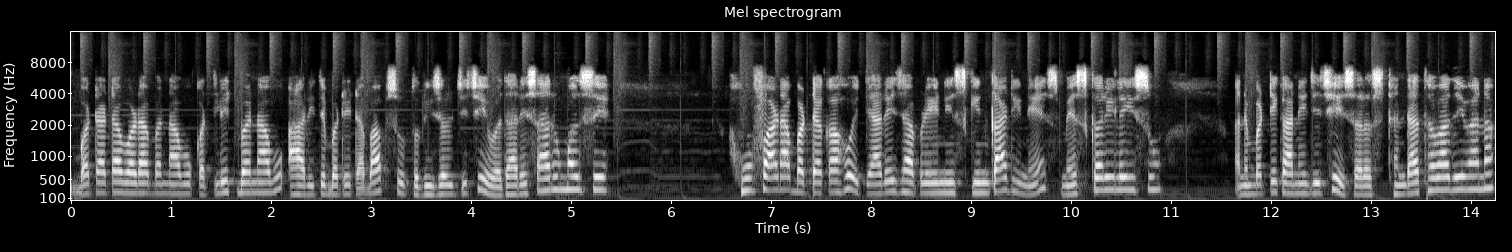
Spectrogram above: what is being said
બટાટાવડા બનાવો, કટલેટ બનાવો, આ રીતે બટેટા બાફશો તો રિઝલ્ટ જે છે એ વધારે સારું મળશે. હુંફાળા બટાકા હોય ત્યારે જ આપણે એની સ્કીન કાઢીને સ્મેશ કરી લઈશું અને બટેકાને જે છે સરસ ઠંડા થવા દેવાના.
